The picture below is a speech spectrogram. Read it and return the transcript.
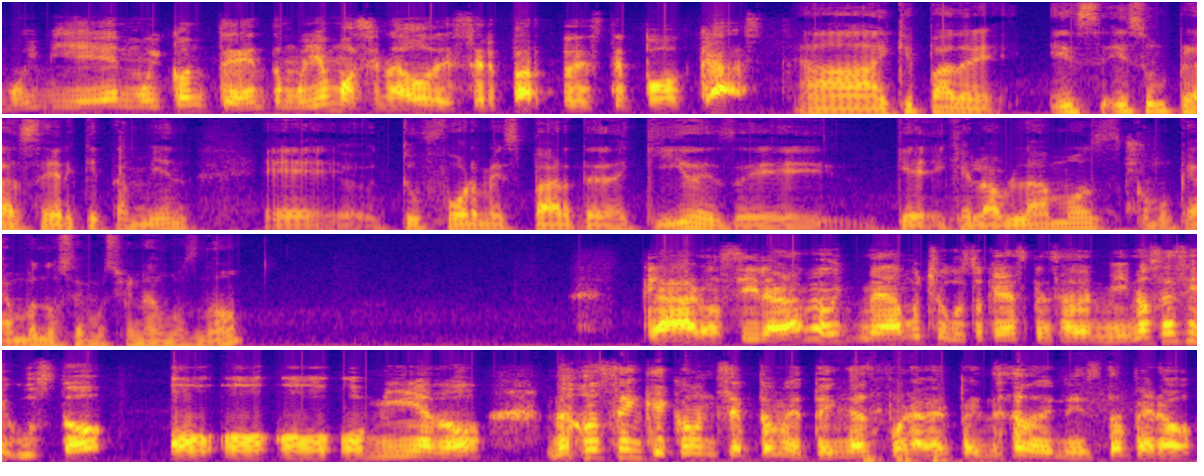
Muy bien, muy contento, muy emocionado de ser parte de este podcast. Ay, qué padre. Es, es un placer que también eh, tú formes parte de aquí desde que, que lo hablamos, como que ambos nos emocionamos, ¿no? Claro, sí, la verdad me, me da mucho gusto que hayas pensado en mí. No sé si gusto o, o, o, miedo. No sé en qué concepto me tengas por haber pensado en esto, pero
